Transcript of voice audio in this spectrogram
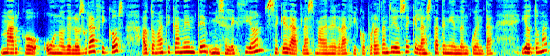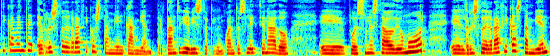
marco uno de los gráficos, automáticamente mi selección se queda plasmada en el gráfico. Por lo tanto, yo sé que la está teniendo en cuenta. Y automáticamente el resto de gráficos también cambian. Por tanto, yo he visto que en cuanto he seleccionado eh, pues un estado de humor, el resto de gráficas también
